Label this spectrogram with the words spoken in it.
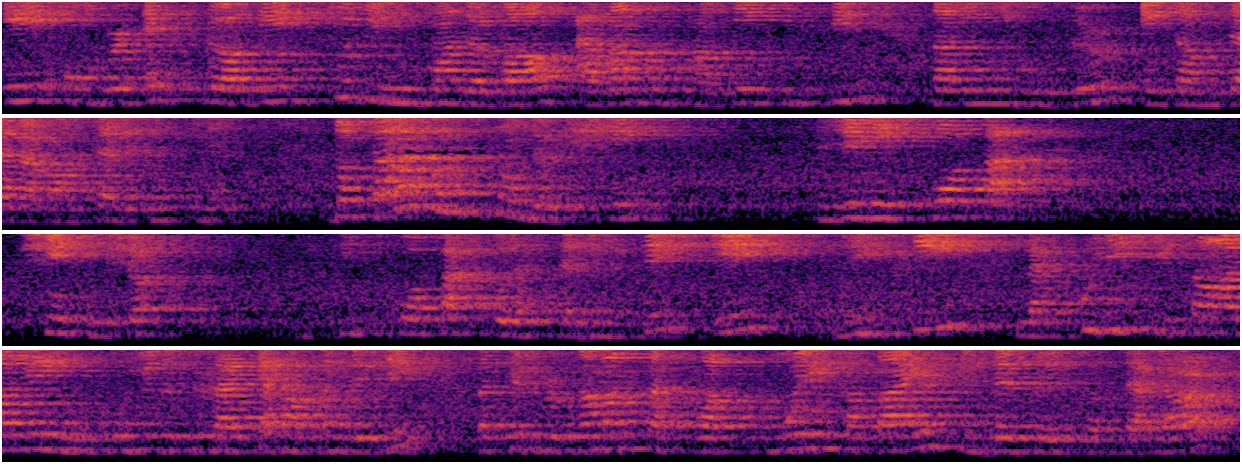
et on veut explorer tous les mouvements de base avant qu'on s'en vienne ici dans les niveaux 2 intermédiaires avancés avec nos clients. Donc, dans la position de chien, j'ai mes trois pattes, chien et chat, ici, trois pattes pour la stabilité, et j'ai pris la poulie qui est en ligne au lieu de sur la 45 degrés, parce que je veux vraiment que ça soit moins les trapèzes et le deltoïde postérieur,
